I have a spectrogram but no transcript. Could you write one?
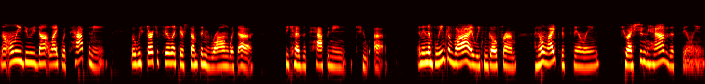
Not only do we not like what's happening, but we start to feel like there's something wrong with us because it's happening to us. And in a blink of eye, we can go from, I don't like this feeling, to I shouldn't have this feeling,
